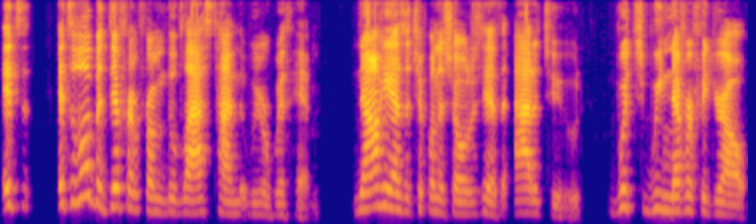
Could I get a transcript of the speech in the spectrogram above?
It's it's a little bit different from the last time that we were with him. Now he has a chip on his shoulders, he has an attitude, which we never figure out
